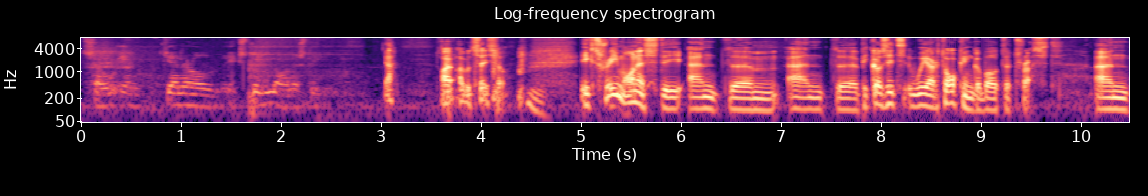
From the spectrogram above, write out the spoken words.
So, in general, extreme honesty I, I would say so. Extreme honesty and um, and uh, because it's we are talking about the trust and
